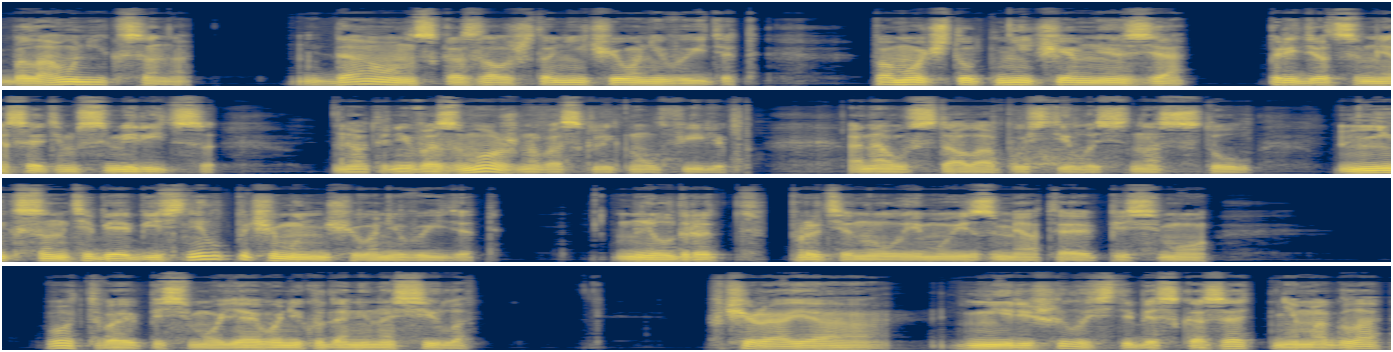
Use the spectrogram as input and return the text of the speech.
«Была у Никсона?» «Да, он сказал, что ничего не выйдет. Помочь тут ничем нельзя. Придется мне с этим смириться. «Но это невозможно!» — воскликнул Филипп. Она устало опустилась на стул. «Никсон тебе объяснил, почему ничего не выйдет?» Милдред протянула ему измятое письмо. «Вот твое письмо, я его никуда не носила. Вчера я не решилась тебе сказать, не могла.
